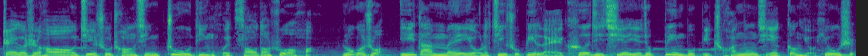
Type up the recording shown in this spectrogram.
这个时候，技术创新注定会遭到弱化。如果说一旦没有了技术壁垒，科技企业也就并不比传统企业更有优势。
